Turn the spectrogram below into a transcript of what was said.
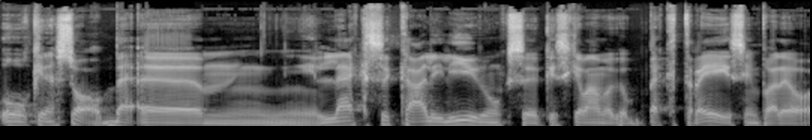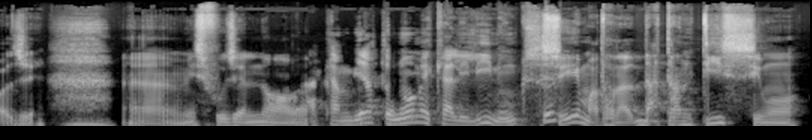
o che ne so, beh, ehm, l'ex Kali Linux che si chiamava Backtrace, mi pare oggi, eh, mi sfugge il nome. Ha cambiato nome Kali Linux? Sì, ma da, da tantissimo.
